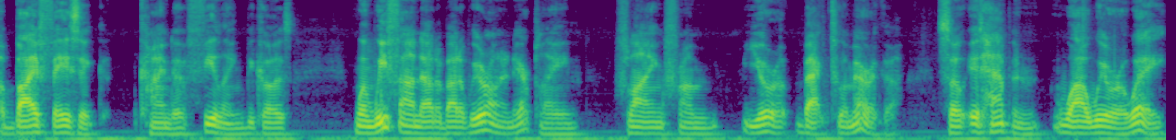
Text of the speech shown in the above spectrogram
a biphasic kind of feeling because when we found out about it, we were on an airplane flying from Europe back to America. So it happened while we were away.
